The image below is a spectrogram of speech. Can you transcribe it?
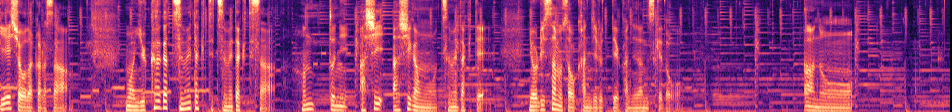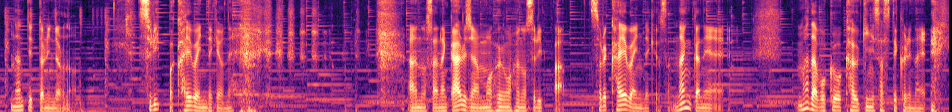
冷え性だからさ、もう床が冷たくて冷たくてさ本当に足足がもう冷たくてより寒さを感じるっていう感じなんですけどあのー、なんて言ったらいいんだろうな。スリッパ買えばいいんだけどね。あのさなんかあるじゃん。モフモフのスリッパ。それ買えばいいんだけどさ。なんかねまだ僕を買う気にさせてくれない。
